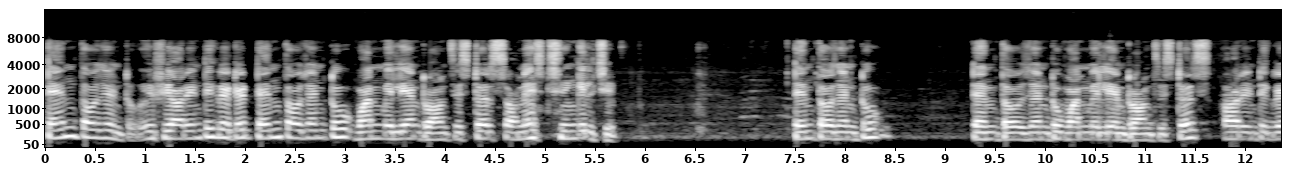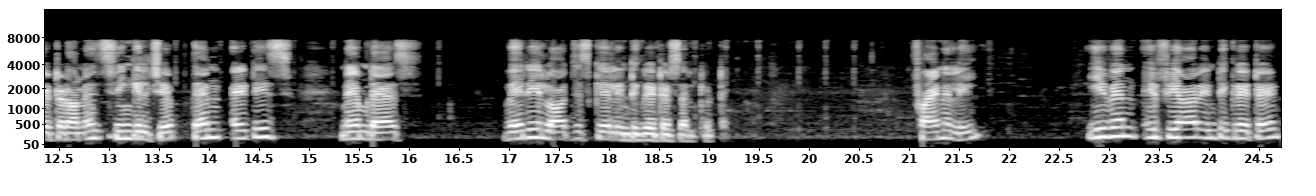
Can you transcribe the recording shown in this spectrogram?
10,000 to, if you are integrated 10,000 to 1 million transistors on a single chip. 10,000 to 10,000 to 1 million transistors are integrated on a single chip then it is named as very large scale integrated circuit. Finally, even if we are integrated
